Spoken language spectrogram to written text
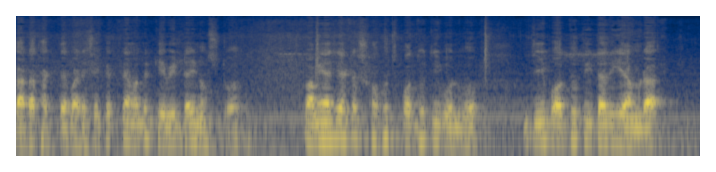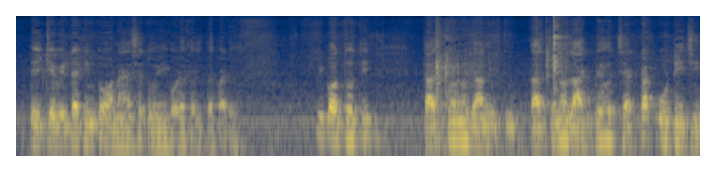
কাটা থাকতে পারে, সেক্ষেত্রে আমাদের কেবিলটাই নষ্ট হবে। তো আমি আজকে একটা সহজ পদ্ধতি বলব যেই পদ্ধতিটা দিয়ে আমরা এই কেবিলটা কিন্তু অনায়াসে তৈরি করে ফেলতে পারি। কি পদ্ধতি? তার জন্য জান, তার জন্য লাগবে হচ্ছে একটা ওটিজি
